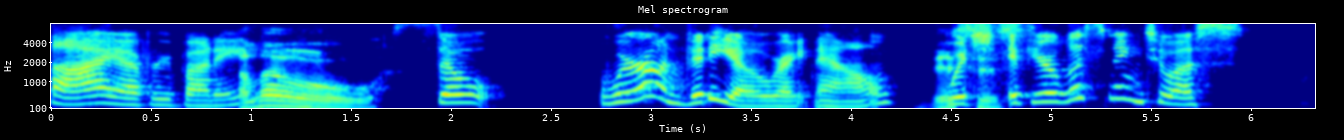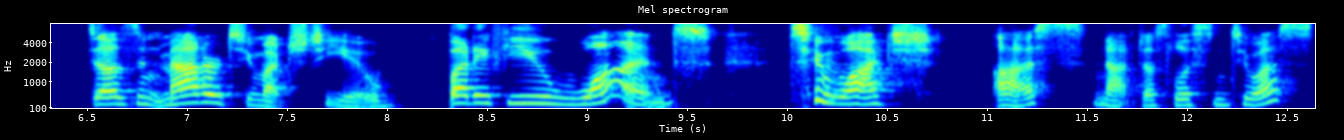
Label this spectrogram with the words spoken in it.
Hi, everybody. Hello. So, we're on video right now, This which, is- if you're listening to us, doesn't matter too much to you. But if you want to watch us, not just listen to us,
